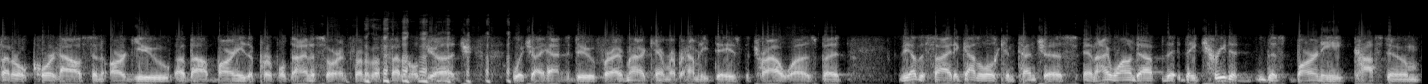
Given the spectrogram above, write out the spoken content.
federal courthouse and argue about Barney the purple dinosaur in front of a federal judge, which I had to do for I can't remember how many days the trial was, but the other side it got a little contentious, and I wound up. They, they treated this Barney costume,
